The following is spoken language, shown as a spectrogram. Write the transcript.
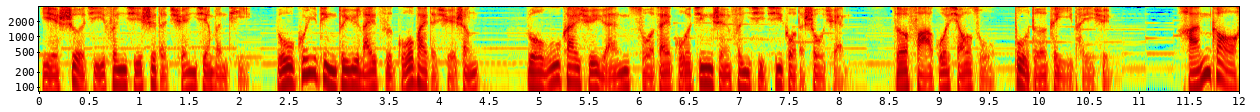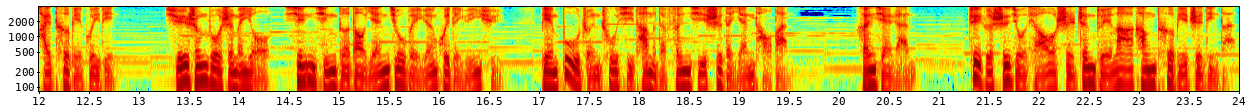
也涉及分析师的权限问题，如规定对于来自国外的学生，若无该学员所在国精神分析机构的授权，则法国小组不得给予培训。函告还特别规定，学生若是没有先行得到研究委员会的允许，便不准出席他们的分析师的研讨班。很显然，这个十九条是针对拉康特别制定的，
